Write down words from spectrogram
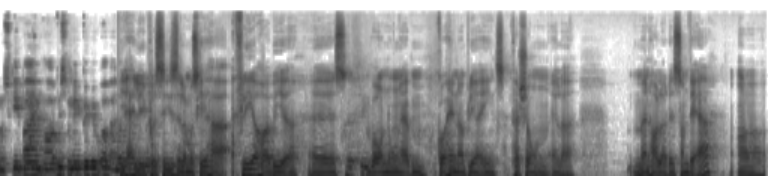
måske bare en hobby, som ikke behøver at være noget. ja, lige præcis. Eller måske har flere hobbyer, øh, s- hvor nogle af dem går hen og bliver ens passion, eller man holder det som det er, og,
